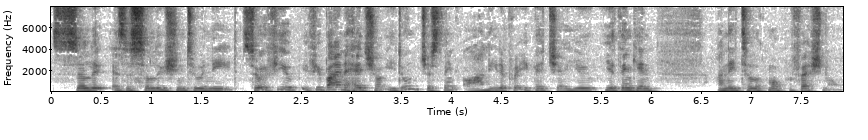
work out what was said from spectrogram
solu- as a solution to a need. So if you if you're buying a headshot, you don't just think, "Oh, I need a pretty picture." You you're thinking, I need to look more professional.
